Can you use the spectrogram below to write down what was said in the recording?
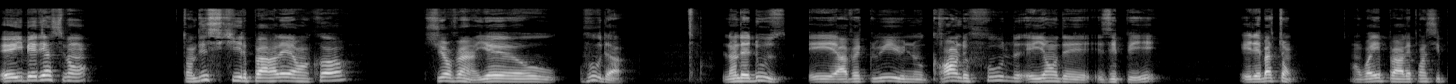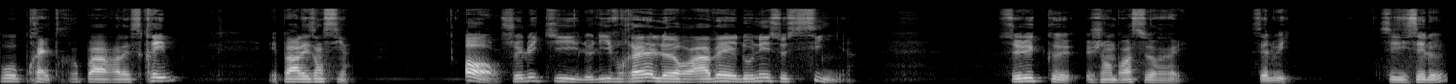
Et immédiatement, tandis qu'il parlait encore, survint Yehuda, l'un des douze, et avec lui une grande foule ayant des épées et des bâtons, envoyés par les principaux prêtres, par les scribes et par les anciens. Or, celui qui le livrait leur avait donné ce signe. Celui que j'embrasserai, c'est lui. Saisissez-le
